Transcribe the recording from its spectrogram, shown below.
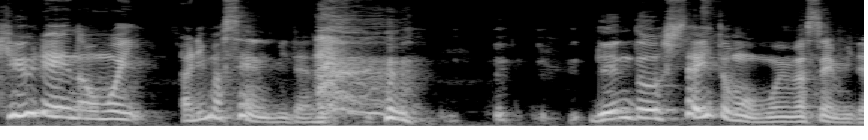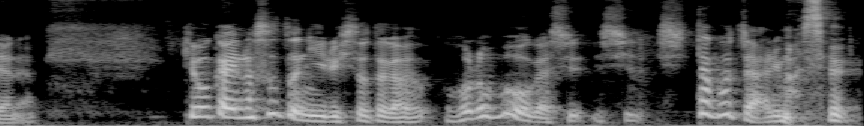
旧礼の思いありませんみたいな。伝道したいとも思いませんみたいな。教会の外にいる人とか滅ぼうが知ったことありません。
